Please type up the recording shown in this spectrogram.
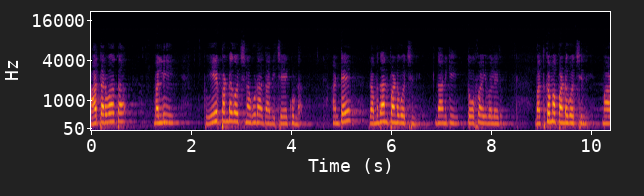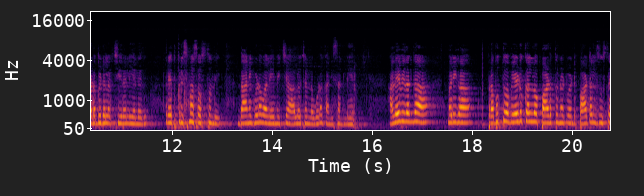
ఆ తర్వాత మళ్ళీ ఏ పండగ వచ్చినా కూడా దాన్ని చేయకుండా అంటే రమదాన్ పండుగ వచ్చింది. దానికి తోఫా ఇవ్వలేదు. బతుకమ్మ పండుగ వచ్చింది మా ఆడబిడ్డలకు చీరలు ఇవ్వలేదు రేపు క్రిస్మస్ వస్తుంది. దానికి కూడా వాళ్ళు ఏమి ఇచ్చే ఆలోచనలో కూడా కనీసం లేరు. అదేవిధంగా మరిగా ప్రభుత్వ వేడుకల్లో పాడుతున్నటువంటి పాటలు చూస్తే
